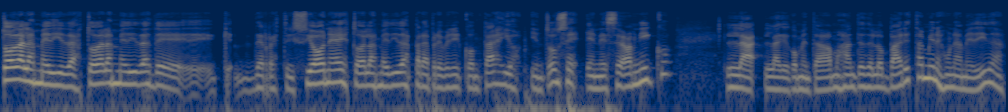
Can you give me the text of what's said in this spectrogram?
todas las medidas, todas las medidas de, de, restricciones, todas las medidas para prevenir contagios. Y entonces, en ese abanico, la, la que comentábamos antes de los bares también es una medida.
